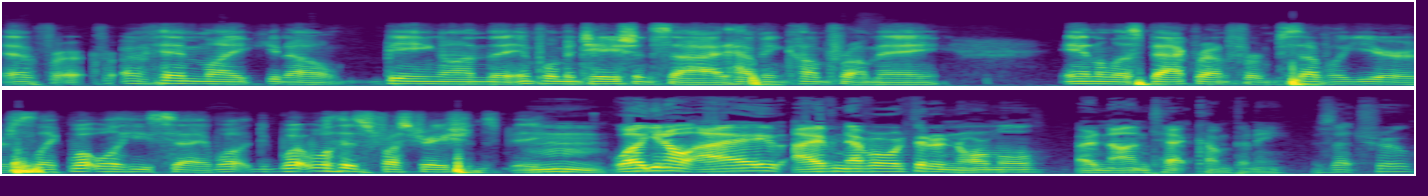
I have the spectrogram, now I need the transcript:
of, of him like you know being on the implementation side having come from a analyst background for several years like what will he say what what will his frustrations be Mm. Well, you know, I I've never worked at a normal a non-tech company. Is that true?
